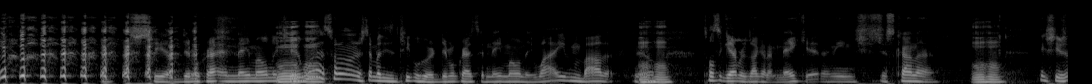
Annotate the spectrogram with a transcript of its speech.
she a Democrat in name only too. Well, that's what I don't understand about these people who are Democrats in name only. Why even bother? You know, Mm-hmm. Tulsi Gabbard's not going to make it. I mean, she's just kind of. Mm-hmm. I think she's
